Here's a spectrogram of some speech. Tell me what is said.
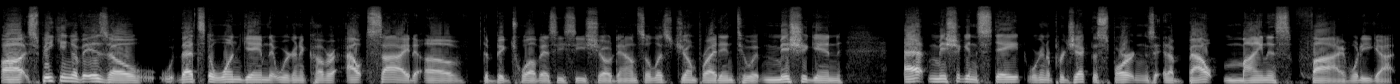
Uh, speaking of Izzo, that's the one game that we're going to cover outside of the Big 12 SEC showdown. So let's jump right into it. Michigan at Michigan State. We're going to project the Spartans at about minus five. What do you got?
